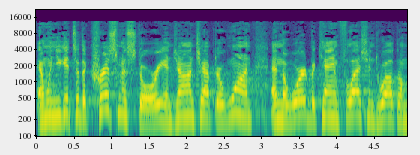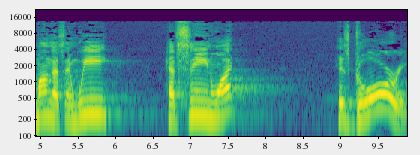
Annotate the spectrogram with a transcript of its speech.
And when you get to the Christmas story in John chapter 1, and the Word became flesh and dwelt among us, and we have seen what? His glory.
